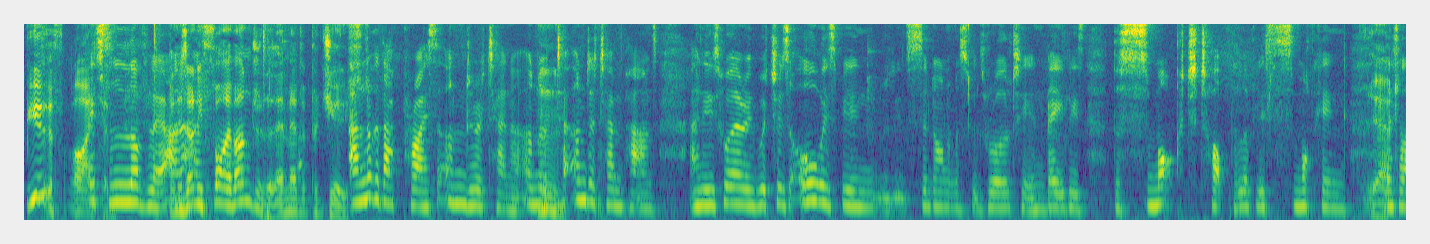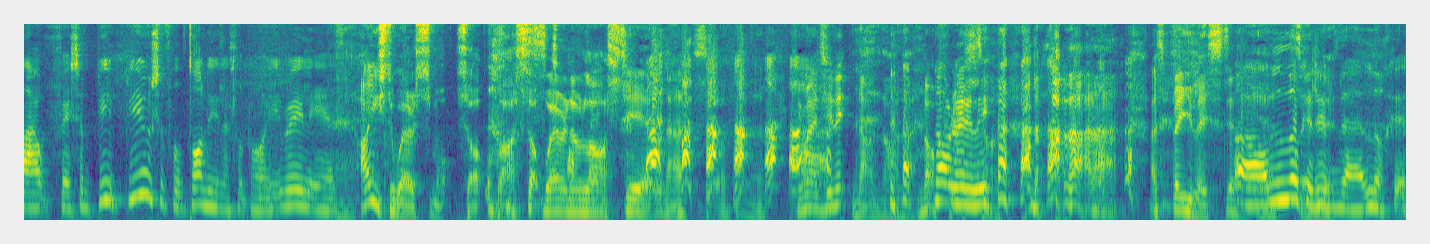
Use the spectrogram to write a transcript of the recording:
Beautiful item. It's lovely. And there's I- only 500 of them ever produced. And look at that price, under a tenner, under, hmm. te- under ten pounds, and he's wearing, which has always been synonymous with royalty and babies, the smocked top, the lovely smocking Yeah. little outfit, a be- beautiful, bonny little boy. He really is. I used to wear a smock top, but I stopped wearing them last year. You know, so, you know. Can you imagine it? No, no, no, not, Not really. no, no, no. That's B-list, Oh. Yeah, look at him there. Look, a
